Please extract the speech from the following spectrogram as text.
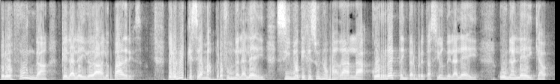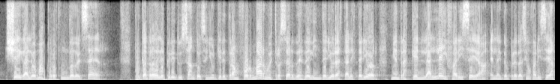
profunda que la ley le da a los padres. Pero no es que sea más profunda la ley, sino que Jesús nos va a dar la correcta interpretación de la ley, una ley que llega a lo más profundo del ser. Porque a través del Espíritu Santo el Señor quiere transformar nuestro ser desde el interior hasta el exterior, mientras que en la ley farisea, en la interpretación farisea,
